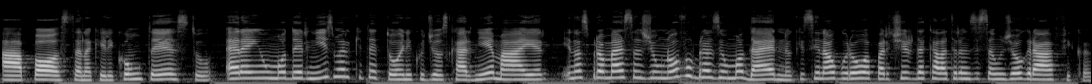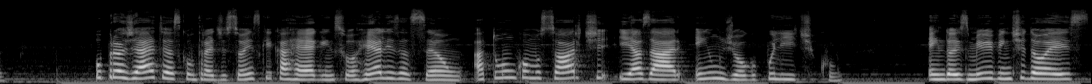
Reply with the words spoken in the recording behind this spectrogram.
A aposta naquele contexto era em um modernismo arquitetônico de Oscar Niemeyer e nas promessas de um novo Brasil moderno que se inaugurou a partir daquela transição geográfica. O projeto e as contradições que carrega em sua realização atuam como sorte e azar em um jogo político. Em 2022,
